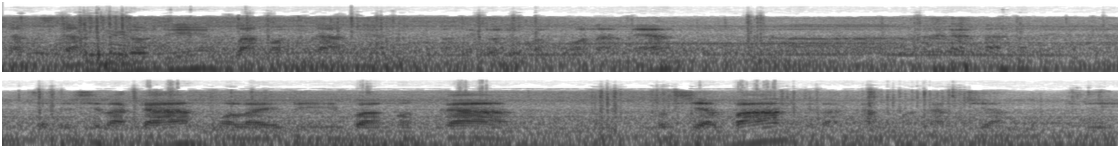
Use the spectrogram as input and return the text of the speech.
yang sedang tidur di bangunan ya. Sedang tidur di bangunan ya. Ah, jadi silakan mulai dibangunkan. Persiapan kita akan makan siang nasi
